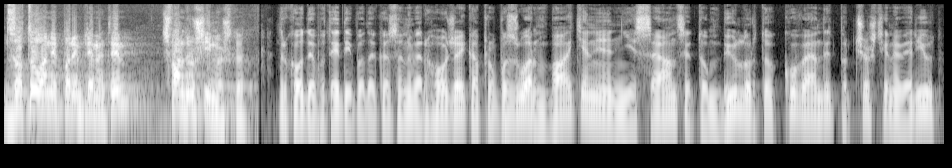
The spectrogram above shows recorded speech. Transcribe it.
të zotoheni për implementim, çfarë ndryshimi është ky? Ndërkohë deputeti i PDK-së Enver Hoxhaj ka propozuar mbajtjen e një seance të mbyllur të Kuvendit për çështjen e veriut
